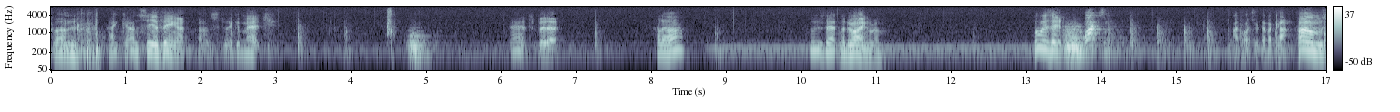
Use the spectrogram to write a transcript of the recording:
Confound it. I can't see a thing. I- I'll strike a match. That's better. Hello? Who's that in the drawing room? Who is it? Watson! I thought you'd never come. Holmes,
